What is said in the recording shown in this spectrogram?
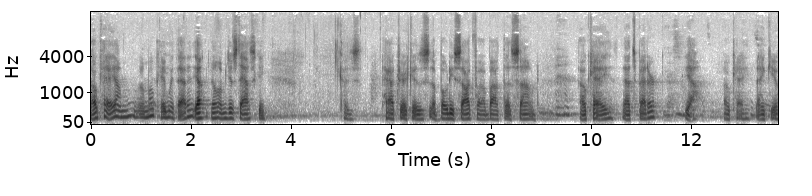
Okay, I'm, I'm okay with that. Yeah, no, I'm just asking. Because Patrick is a bodhisattva about the sound. Okay, that's better? Yes. Yeah, okay, thank you.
